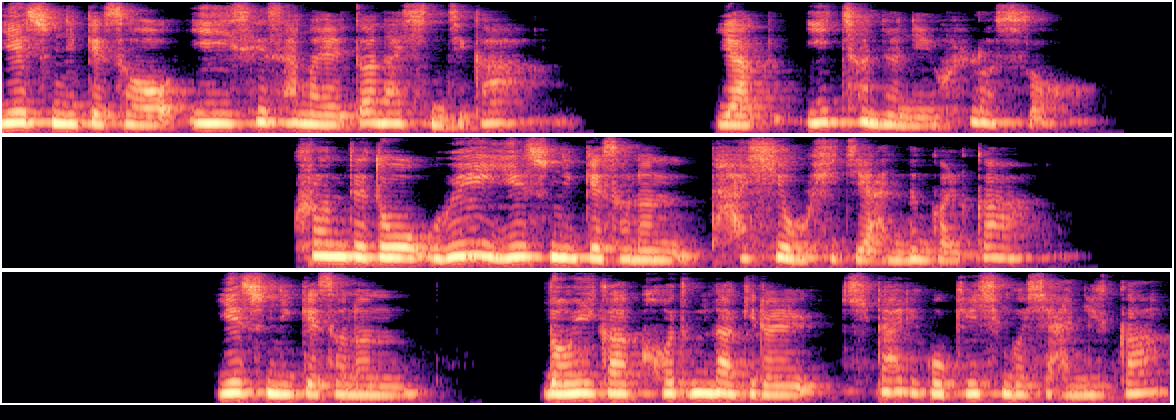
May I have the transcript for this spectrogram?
예수님께서 이 세상을 떠나신 지가 약 2000년이 흘렀어. 그런데도 왜 예수님께서는 다시 오시지 않는 걸까? 예수님께서는 너희가 거듭나기를 기다리고 계신 것이 아닐까?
